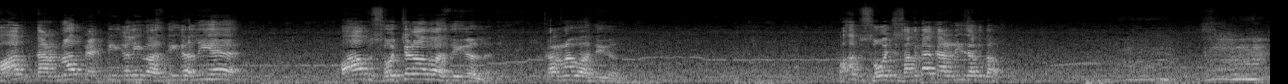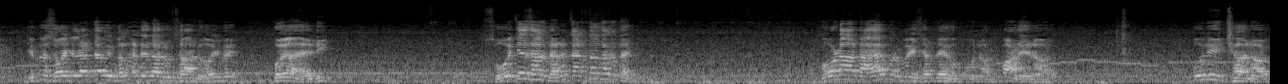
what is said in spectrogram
ਪਾਪ ਕਰਨਾ ਪ੍ਰੈਕਟੀਕਲੀ ਬਸ ਗੱਲ ਨਹੀਂ ਹੈ। ਪਾਪ ਸੋਚਣਾ ਬਸ ਗੱਲ ਹੈ। ਕਰਨਾ ਬਸ ਗੱਲ। ਪਾਪ ਸੋਚ ਸਕਦਾ, ਕਰ ਨਹੀਂ ਸਕਦਾ। ਜਿਵੇਂ ਸੋਚ ਲੈਂਦਾ ਵੀ ਫਲਾਣੇ ਦਾ ਨੁਕਸਾਨ ਹੋ ਜਵੇ, ਹੋਇਆ ਹੈ ਨਹੀਂ। ਸੋਚ ਸਕਦਾ ਨਾ, ਕਰ ਸਕਦਾ ਜੀ ਥੋੜਾ ਨਾ ਹੈ ਪਰਮੇਸ਼ਰ ਦੇ ਹੁਕਮ ਨਾਲ, ਭਾਣੇ ਨਾਲ, ਉਹਦੀ ਇੱਛਾ ਨਾਲ।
